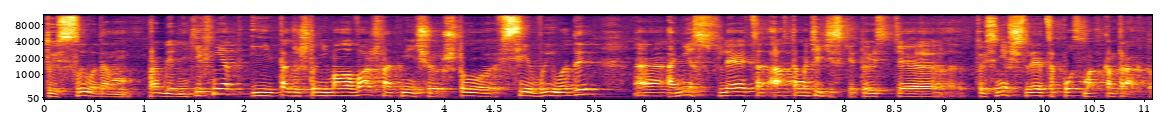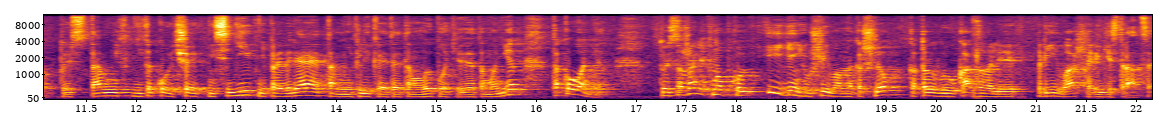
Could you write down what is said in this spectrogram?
то есть с выводом проблем никаких нет. И также, что немаловажно, отмечу, что все выводы, э, они осуществляются автоматически. То есть, э, то есть они осуществляются по смарт-контракту. То есть там никакой человек не сидит, не проверяет, там не кликает этому выплатить, этому нет. Такого нет. То есть нажали кнопку и деньги ушли вам на кошелек, который вы указывали при вашей регистрации.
